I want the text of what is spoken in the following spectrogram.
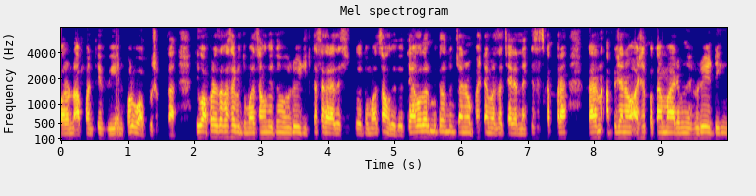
मारून आपण ते व्हीएन कोड वापरू शकता. ते वापरायचा कसा मी तुम्हाला सांगतो देतो व्हिडिओ एडिट कसा करायचा तुम्हाला सांगू देतो. त्या अगोदर मित्रांनो तुमच्या चॅनल फर्स्ट टाइम असला चॅनल नक्की सबस्क्राईब करा. कारण आपल्या चॅनल अशा प्रकारे व्हिडिओ एडिटिंग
